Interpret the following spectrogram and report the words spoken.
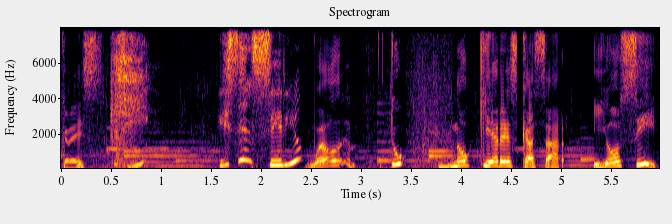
Grace. ¿Qué? ¿Es en serio? Well, tú no quieres casar y yo sí.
